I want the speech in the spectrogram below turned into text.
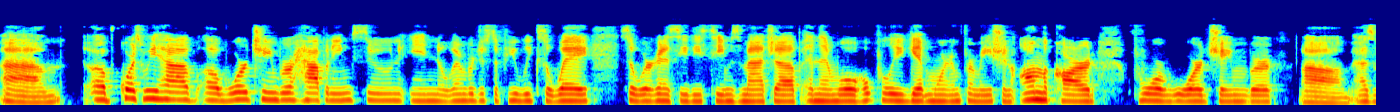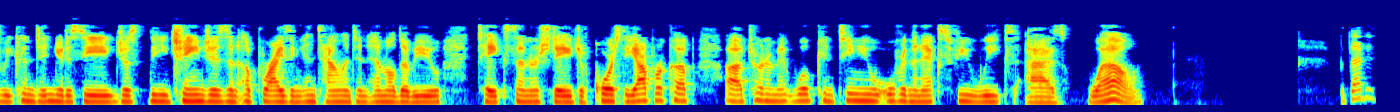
Um, of course, we have a War Chamber happening soon in November, just a few weeks away. So we're going to see these teams match up and then we'll hopefully get more information on the card for War Chamber, um, as we continue to see just the changes and uprising in talent in MLW take center stage. Of course, the Opera Cup, uh, tournament will continue over the next few weeks as well. But that is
